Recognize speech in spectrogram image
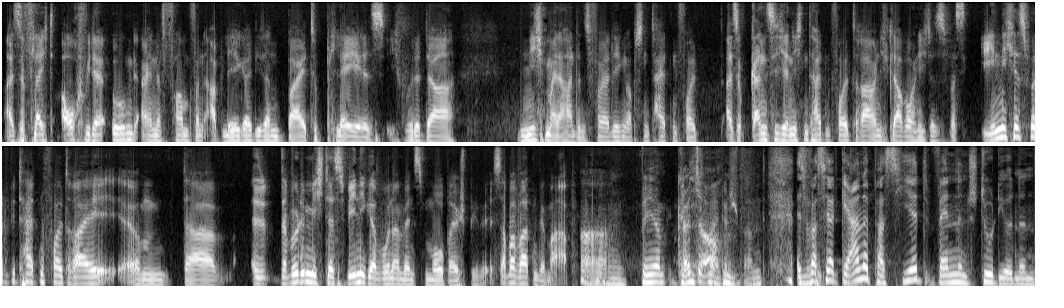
Also vielleicht auch wieder irgendeine Form von Ableger, die dann Buy-to-Play ist. Ich würde da nicht meine Hand ins Feuer legen, ob es ein Titanfall, also ganz sicher nicht ein Titanfall 3 und ich glaube auch nicht, dass es was ähnliches wird wie Titanfall 3. Ähm, da also da würde mich das weniger wundern, wenn es ein Mobile-Spiel ist. Aber warten wir mal ab. Ah. Mhm. Bin ja, Könnte auch gespannt. Also was ja gerne passiert, wenn ein Studio einen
